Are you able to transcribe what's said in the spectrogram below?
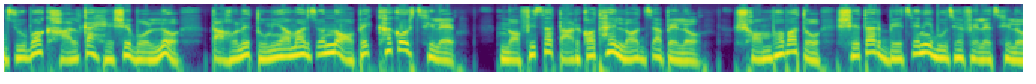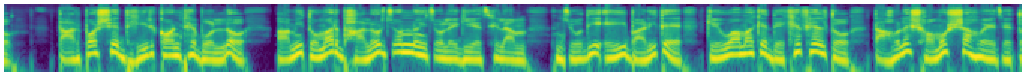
যুবক হালকা হেসে বলল, তাহলে তুমি আমার জন্য অপেক্ষা করছিলে। নফিসা তার কথায় লজ্জা পেল। সম্ভবত সে তার বেচেনি বুঝে ফেলেছিল। তারপর সে ধীর কণ্ঠে বলল, আমি তোমার ভালোর জন্যই চলে গিয়েছিলাম। যদি এই বাড়িতে কেউ আমাকে দেখে ফেলত, তাহলে সমস্যা হয়ে যেত।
